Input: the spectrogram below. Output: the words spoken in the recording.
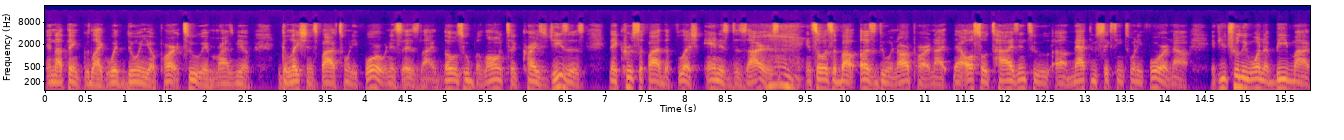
And I think like with doing your part too, it reminds me of Galatians 5:24 when it says like those who belong to Christ Jesus, they crucify the flesh and its desires. And so it's about us doing our part. And I, that also ties into uh, Matthew 16:24. Now, if you truly want to be my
